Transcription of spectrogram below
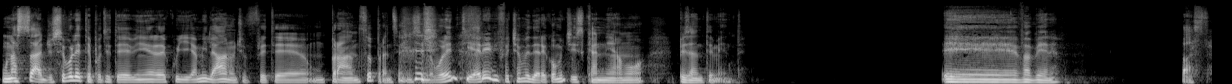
un assaggio. Se volete potete venire qui a Milano, ci offrite un pranzo, pranziamo insieme volentieri e vi facciamo vedere come ci scanniamo pesantemente. E va bene. Basta.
